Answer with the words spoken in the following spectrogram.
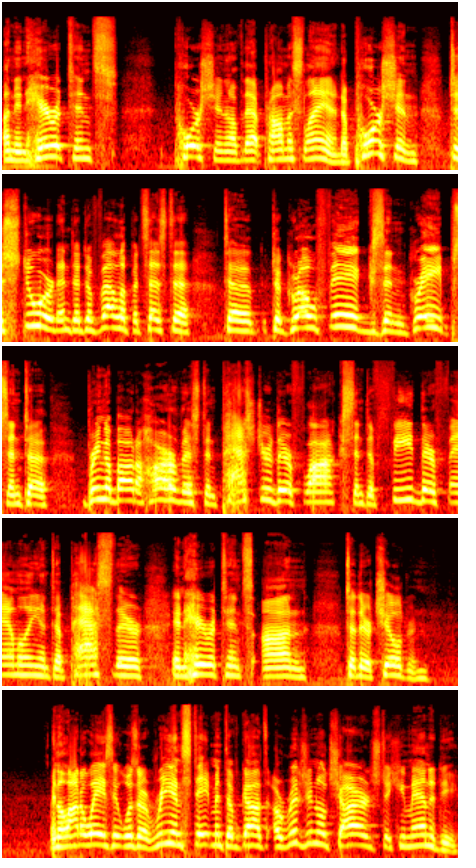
an inheritance portion of that promised land, a portion to steward and to develop. It says to, to, to grow figs and grapes and to bring about a harvest and pasture their flocks and to feed their family and to pass their inheritance on to their children. In a lot of ways, it was a reinstatement of God's original charge to humanity.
